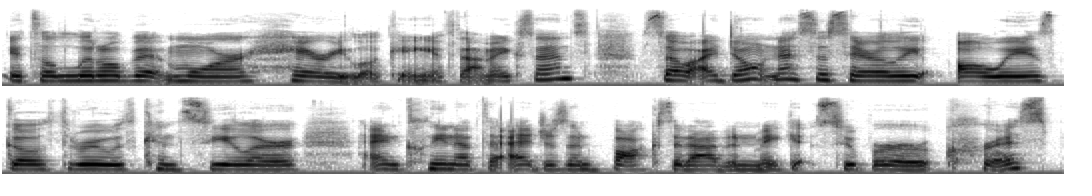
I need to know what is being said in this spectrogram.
It's a little bit more hairy looking, if that makes sense. So I don't necessarily always go through with concealer and clean up the edges and box it out and make it super crisp.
